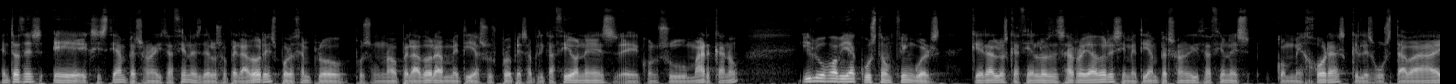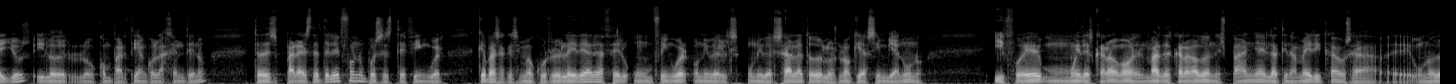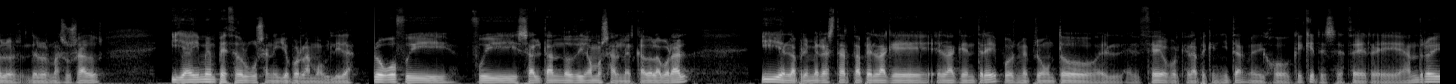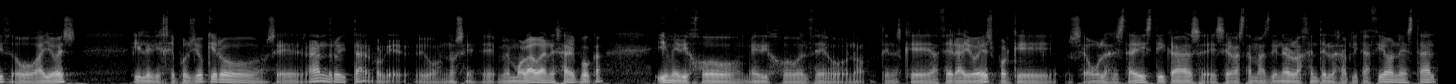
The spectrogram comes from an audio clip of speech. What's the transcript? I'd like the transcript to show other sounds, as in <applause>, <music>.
Entonces eh, existían personalizaciones de los operadores, por ejemplo, pues una operadora metía sus propias aplicaciones eh, con su marca, ¿no? Y luego había custom firmwares, que eran los que hacían los desarrolladores y metían personalizaciones con mejoras que les gustaba a ellos y lo, compartían con la gente, ¿no? Entonces, para este teléfono, pues este firmware. ¿Qué pasa? Que se me ocurrió la idea de hacer un firmware universal a todos los Nokia Symbian 1. Y fue muy descargado, el más descargado en España y Latinoamérica, o sea, eh, uno de los, de los más usados. Y ahí me empezó el gusanillo por la movilidad. Luego fui, fui saltando, digamos, al mercado laboral y en la primera startup en la que, en la que entré, pues me preguntó el, CEO, porque era pequeñita, me dijo, ¿qué quieres hacer? Eh, ¿Android o iOS? Y le dije, pues yo quiero ser Android tal, porque digo, no sé, eh, me molaba en esa época. Y me dijo, me dijo el CEO, no, tienes que hacer iOS porque según las estadísticas eh, se gasta más dinero la gente en las aplicaciones, tal.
